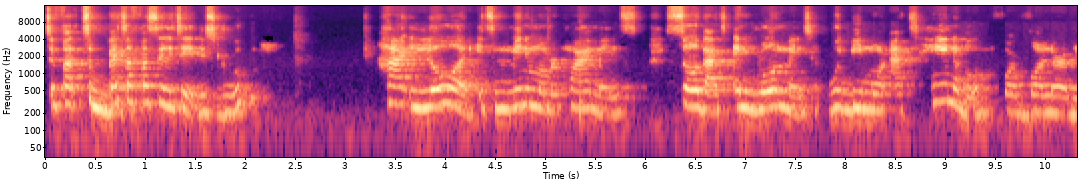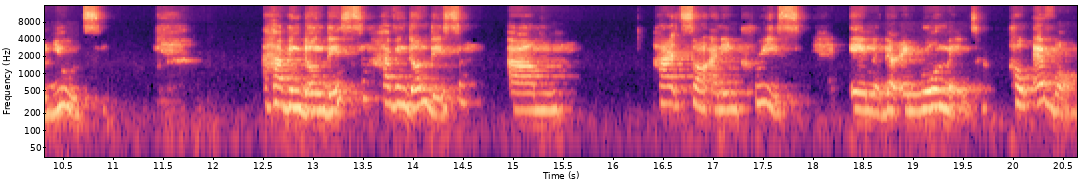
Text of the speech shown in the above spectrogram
To, to better facilitate this group, HEART lowered its minimum requirements so that enrollment would be more attainable for vulnerable youths. Having done this, having done this, um, HEART saw an increase in their enrollment. However,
